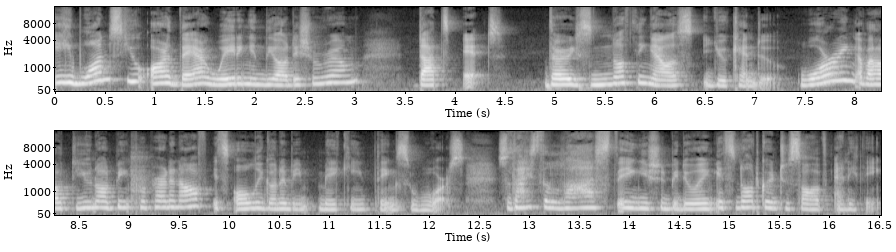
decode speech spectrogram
once you are there waiting in the audition room, that's it. There is nothing else you can do worrying about you not being prepared enough, it's only going to be making things worse. So that is the last thing you should be doing. It's not going to solve anything.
